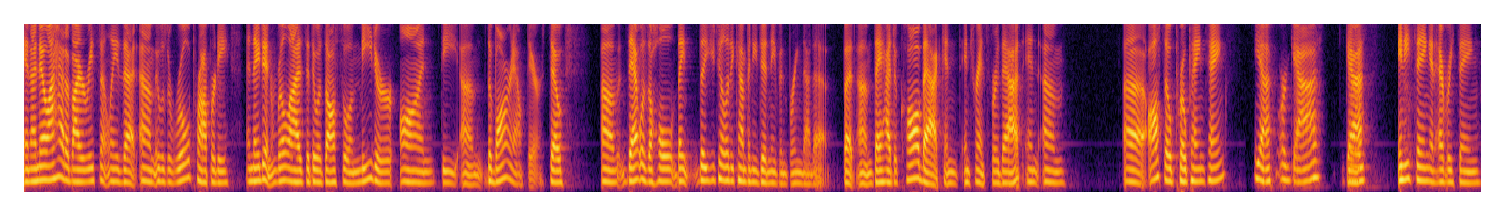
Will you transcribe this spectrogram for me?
And I know I had a buyer recently that um, it was a rural property, and they didn't realize that there was also a meter on the um, the barn out there. So um, that was a whole. They the utility company didn't even bring that up, but um, they had to call back and and transfer that, and um, uh, also propane tanks yeah, or gas. gas, anything and everything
